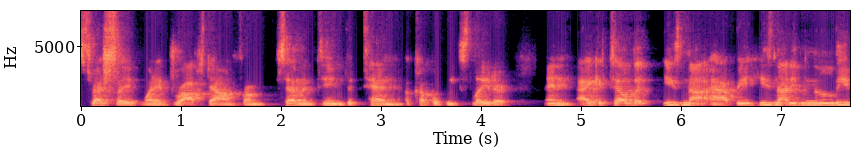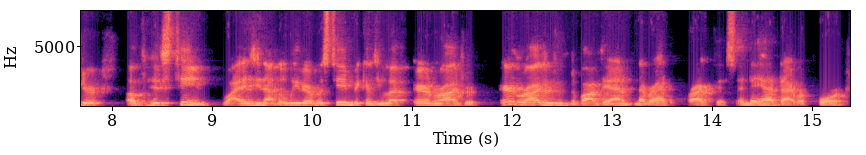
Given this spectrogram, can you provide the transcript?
especially when it drops down from 17 to 10 a couple weeks later. And I could tell that he's not happy. He's not even the leader of his team. Why is he not the leader of his team? Because you left Aaron Rodgers. Aaron Rodgers and Davante Adams never had to practice, and they had that rapport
